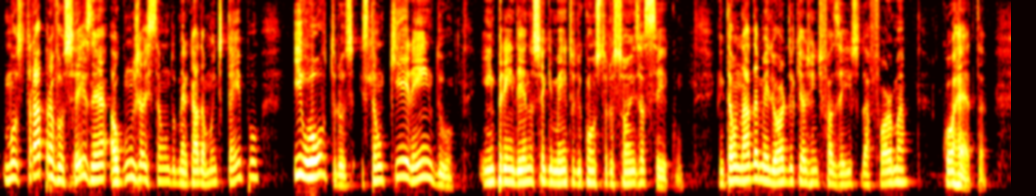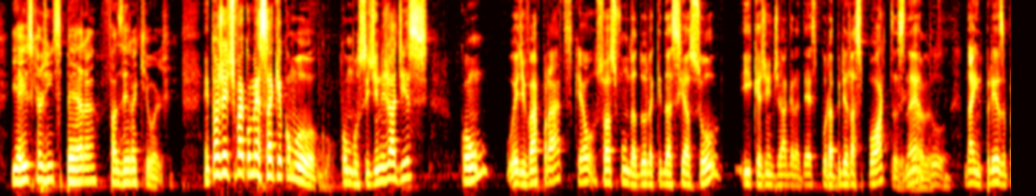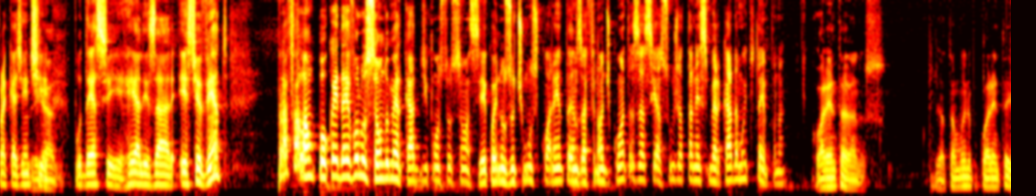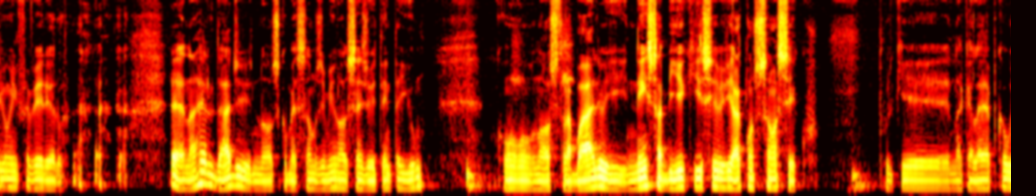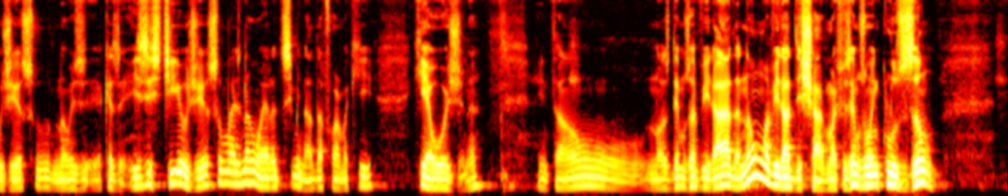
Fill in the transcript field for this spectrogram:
mostrar para vocês, né? Alguns já estão do mercado há muito tempo e outros estão querendo empreender no segmento de construções a seco. Então, nada melhor do que a gente fazer isso da forma correta. E é isso que a gente espera fazer aqui hoje. Então, a gente vai começar aqui, como, como o Sidney já disse, com o Edivar Prates, que é o sócio fundador aqui da CIASOL, e que a gente já agradece por abrir as portas né, do, da empresa para que a gente Obrigado. pudesse realizar este evento, para falar um pouco aí da evolução do mercado de construção a seco aí nos últimos 40 anos. Afinal de contas, a CIASUL já está nesse mercado há muito tempo, né? 40 anos. Já estamos indo para 41 em fevereiro. é, na realidade, nós começamos em 1981 com o nosso trabalho e nem sabia que isso ia virar construção a seco. Porque naquela época o gesso não quer dizer, existia o gesso, mas não era disseminado da forma que, que é hoje, né? Então, nós demos a virada, não uma virada de chave, mas fizemos uma inclusão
